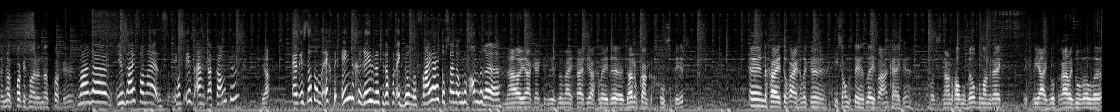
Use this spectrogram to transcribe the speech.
een nat pak is maar een nat pak, hè? Maar eh, je zei van, nou ja, ik was eerst eigenlijk accountant. Ja. En is dat dan echt de enige reden dat je dacht van ik wil mijn vrijheid? Of zijn er ook nog andere? Nou ja, kijk, er is bij mij vijf jaar geleden eh, darmkanker geconstateerd. En dan ga je toch eigenlijk eh, iets anders tegen het leven aankijken. Wat is nou nog allemaal wel belangrijk? Ik, ja, ik wil toch eigenlijk nog wel, eh,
